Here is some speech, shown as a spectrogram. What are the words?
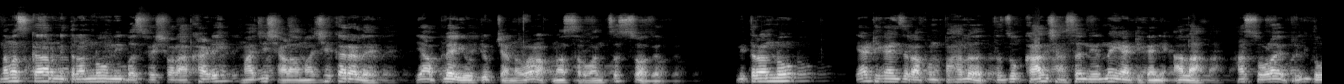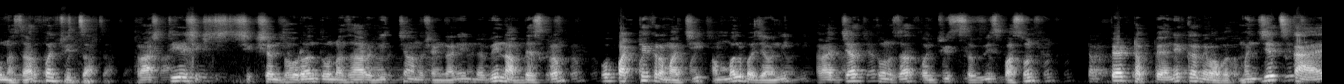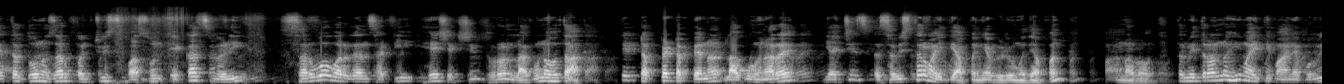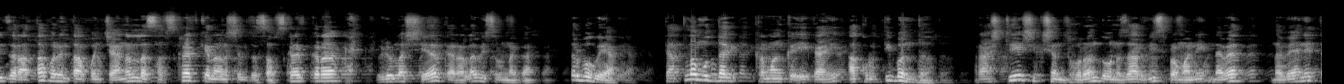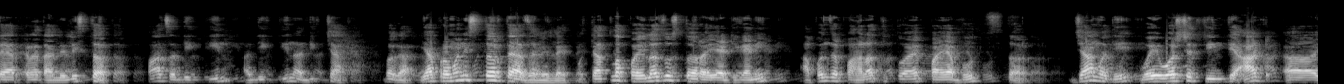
नमस्कार मित्रांनो मी बसवेश्वर आखाडे माझी शाळा माझे कार्यालय या आपल्या युट्यूब चॅनलवर आपणा सर्वांचं स्वागत. मित्रांनो या ठिकाणी जर आपण पाहिलं तर जो काल शासन निर्णय या ठिकाणी आला हा सोळा एप्रिल दोन हजार पंचवीसचा. राष्ट्रीय शिक्षण धोरण दोन हजार वीसच्या अनुषंगाने नवीन अभ्यासक्रम व पाठ्यक्रमाची अंमलबजावणी राज्यात दोन हजार पंचवीस सव्वीसपासून टप्प्याटप्प्याने करण्याबाबत. म्हणजेच काय? तर दोन हजार पंचवीसपासून एकाच वेळी सर्व वर्गांसाठी हे शैक्षणिक धोरण लागू न होता ते टप्प्याटप्प्यानं लागू होणार आहे. याची सविस्तर माहिती आपण या व्हिडिओमध्ये आपण पाहणार आहोत. तर मित्रांनो ही माहिती पाहण्यापूर्वी जर आतापर्यंत आपण चॅनलला सबस्क्राईब केला नसेल तर सबस्क्राईब करा. व्हिडिओला शेअर करायला विसरू नका. तर बघूया. त्यातला मुद्दा क्रमांक एक आहे आकृतीबंध राष्ट्रीय शिक्षण धोरण दोन हजार वीस प्रमाणे नव्या नव्याने तयार करण्यात आलेले स्तर. पाच अधिक तीन अधिक तीन अधिक चार. बघा याप्रमाणे स्तर तयार झालेले आहेत. मग त्यातला पहिला जो स्तर आहे या ठिकाणी आपण जर पाहिला तर तो आहे पायाभूत स्तर. ज्यामध्ये वय वर्ष तीन ते आठ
